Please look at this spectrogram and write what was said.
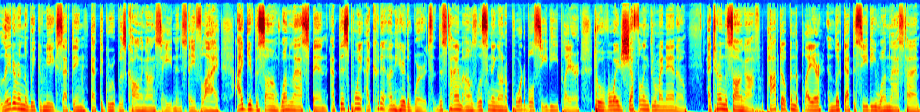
Later in the week of me accepting that the group was calling on Satan and Stay Fly, I give the song one last spin. At this point, I couldn't unhear the words. This time, I was listening on a portable CD player to avoid shuffling through my nano. I turned the song off, popped open the player, and looked at the CD one last time.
